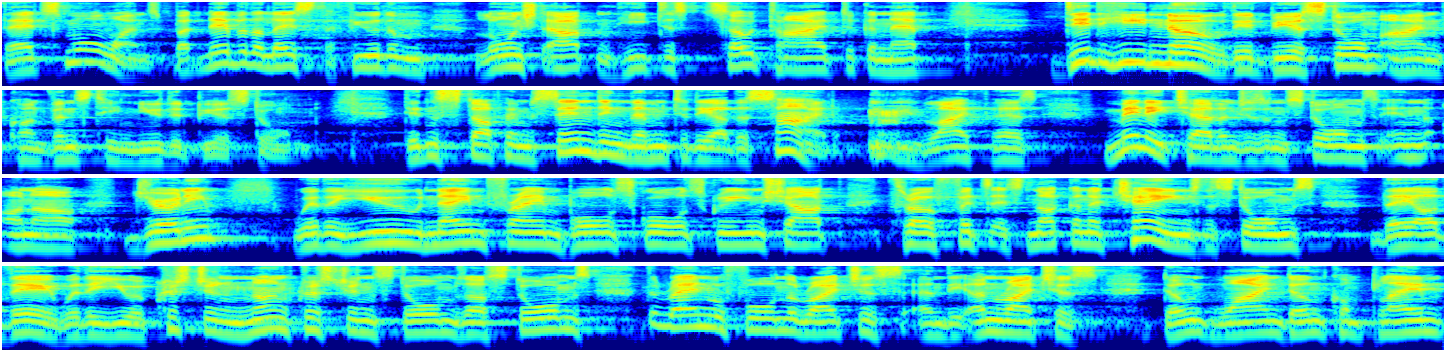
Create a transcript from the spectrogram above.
they had small ones. But nevertheless, a few of them launched out, and he just so tired, took a nap. Did he know there'd be a storm? I'm convinced he knew there'd be a storm. Didn't stop him sending them to the other side. Life has many challenges and storms in, on our journey. Whether you name frame, ball, squall, scream, shout, throw fits, it's not going to change the storms. They are there. Whether you're Christian or non Christian, storms are storms. The rain will fall on the righteous and the unrighteous. Don't whine, don't complain.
